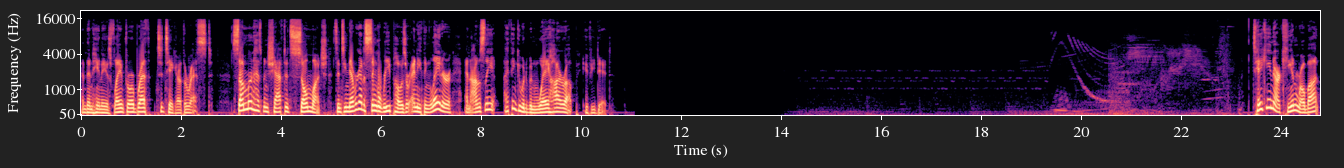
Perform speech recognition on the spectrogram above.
and then hitting his flamethrower breath to take out the rest. Sunburn has been shafted so much since he never got a single repose or anything later, and honestly, I think it would have been way higher up if he did. Taking an Arkeyan robot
